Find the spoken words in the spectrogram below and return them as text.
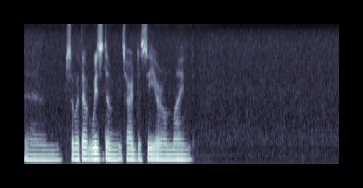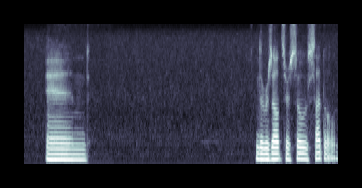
Um, so without wisdom, it's hard to see your own mind. and the results are so subtle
